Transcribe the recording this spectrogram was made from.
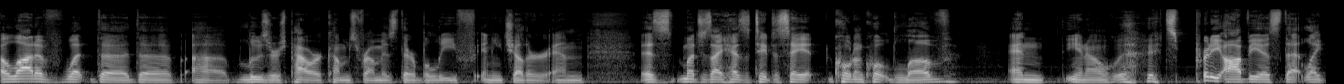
A lot of what the the uh, losers' power comes from is their belief in each other, and as much as I hesitate to say it, quote unquote, love, and you know, it's pretty obvious that like,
